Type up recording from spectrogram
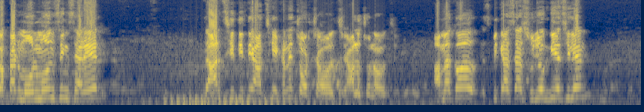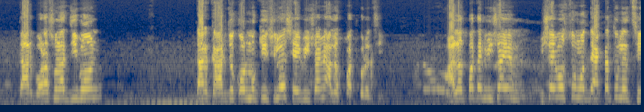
ডক্টর মনমোহন সিং স্যারের, তার স্মৃতিতে আজকে এখানে চর্চা হচ্ছে, আলোচনা হচ্ছে। আমাকেও স্পিকার স্যার সুযোগ দিয়েছিলেন, তার পড়াশোনার জীবন, তার কার্যকর্ম কি ছিল সেই বিষয়ে আমি আলোকপাত করেছি। আলোকপাতের বিষয়ে, বিষয়বস্তুর মধ্যে একটা তুলেছি।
